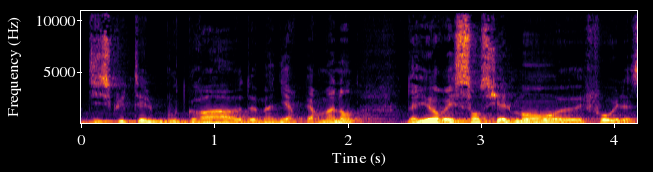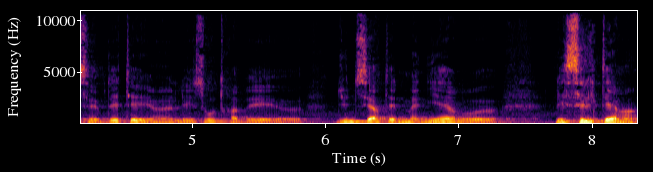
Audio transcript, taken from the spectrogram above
discuter le bout de gras de manière permanente. D'ailleurs, essentiellement, euh, FO et la CFDT. Hein. les autres avaient, euh, d'une certaine manière, laissé le terrain.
